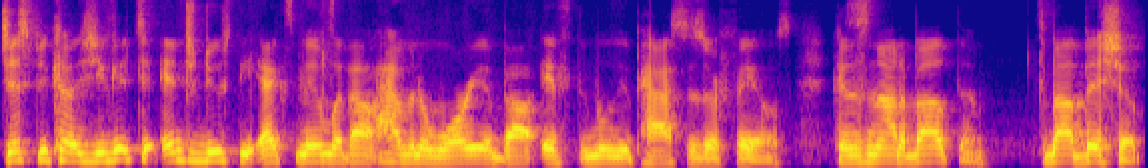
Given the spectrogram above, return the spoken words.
just because you get to introduce the X-Men without having to worry about if the movie passes or fails because it's not about them. It's about Bishop.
